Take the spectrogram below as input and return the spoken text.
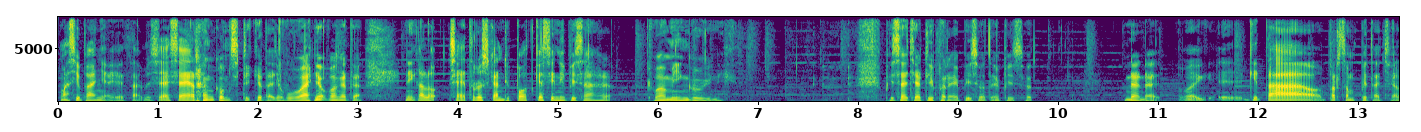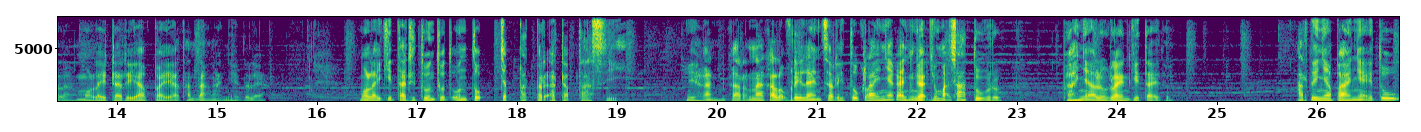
masih banyak ya, tapi saya, saya rangkum sedikit aja banyak banget ya. Ini kalau saya teruskan di podcast ini bisa dua minggu ini, bisa jadi per episode episode. Nah, nah, kita persempit aja lah. Mulai dari apa ya tantangannya itu ya. Mulai kita dituntut untuk cepat beradaptasi, ya kan? Karena kalau freelancer itu kliennya kan nggak cuma satu bro, banyak loh klien kita itu artinya banyak itu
